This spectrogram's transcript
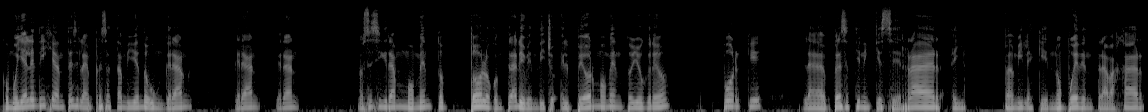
Como ya les dije antes, las empresas están viviendo un gran, gran, gran no sé si gran momento, todo lo contrario, bien dicho, el peor momento yo creo, porque las empresas tienen que cerrar, hay familias que no pueden trabajar,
